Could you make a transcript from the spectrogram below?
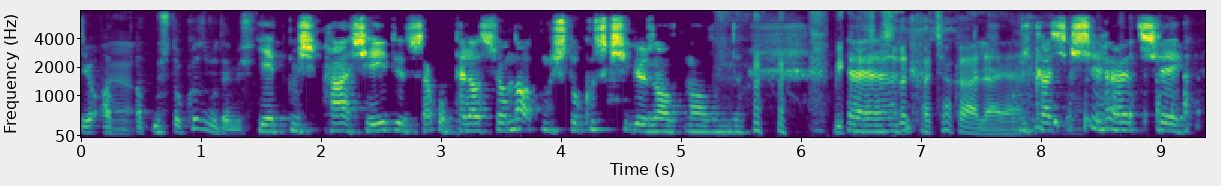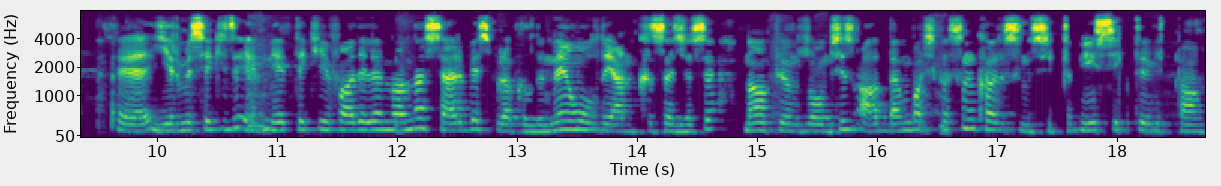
Yo, Ha. 69 mu demiş? 70 ha şeyi diyorsun sen operasyonda 69 kişi gözaltına alındı. Birkaç Ee, kişi de kaçak hala yani. Birkaç kişi evet şey e, 28'i emniyetteki ifadelerinden serbest bırakıldı. Ne oldu yani kısacası? Ne yapıyorsunuz oğlum siz? Abi ben başkasının karısını siktim. İyi siktir git tamam.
